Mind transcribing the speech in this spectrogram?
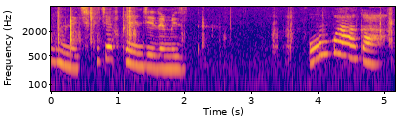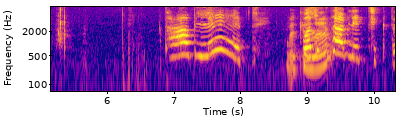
Ne çıkacak penceremiz? God. Tablet. Bakalım. Balık tablet çıktı.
